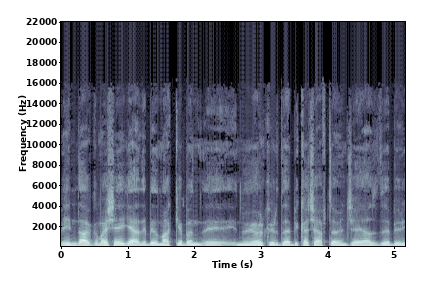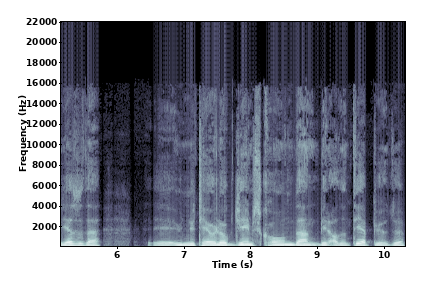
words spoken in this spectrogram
Benim de aklıma şey geldi. Bill McKibben e, New Yorker'da birkaç hafta önce yazdığı bir yazıda e, ünlü teolog James Cone'dan bir alıntı yapıyordu.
